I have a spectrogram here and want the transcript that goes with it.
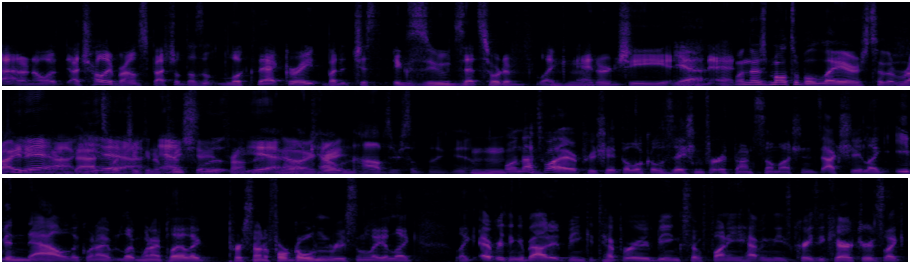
I don't know. A Charlie Brown special doesn't look that great, but it just exudes that sort of like mm-hmm. energy. Yeah. And, and When there's multiple layers to the writing, yeah, and that's what you can appreciate absolutely, from yeah, it. No, like. Calvin Hobbes or something. Yeah. Mm-hmm. Well, and that's why I appreciate the localization for Earthbound so much. And it's actually like even now, like when I like when I play like Persona 4 Golden recently, like like everything about it being contemporary, being so funny, having these crazy characters, like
